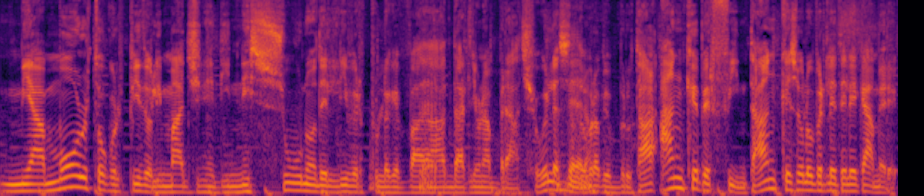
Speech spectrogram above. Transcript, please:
mi ha molto colpito l'immagine di nessuno del Liverpool che va a dargli un abbraccio. Quello è stato Vero. proprio brutale, anche per finta, anche solo per le telecamere.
